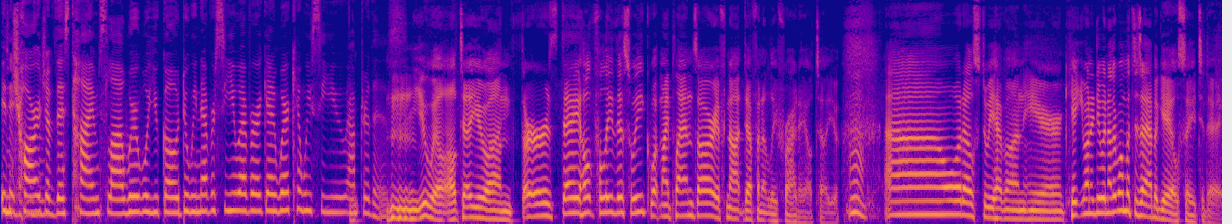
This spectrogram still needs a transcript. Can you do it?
in charge of this time slot. Where will you go? Do we never see you ever again? Where can we see you after this?" you will. I'll tell you on Thursday, hopefully this week, what my plans are. If not, definitely Friday, I'll tell you. Uh, what else do we have on here? Kate, you want to do another one? What does Abigail say today?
